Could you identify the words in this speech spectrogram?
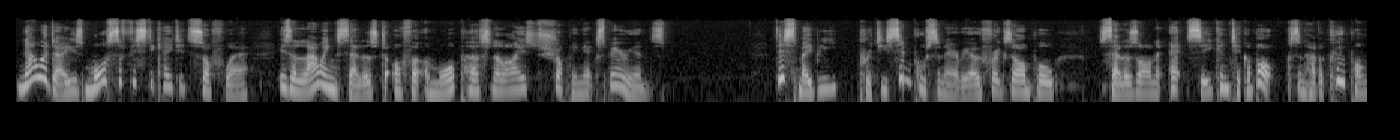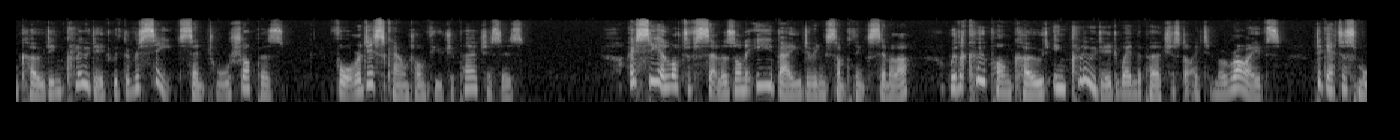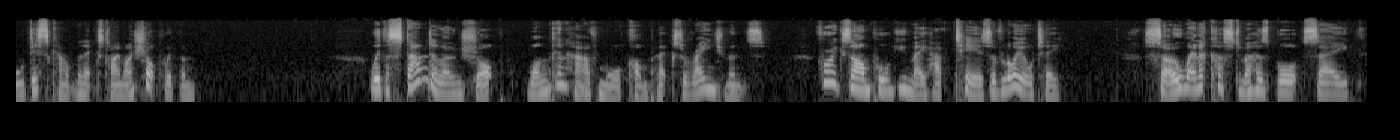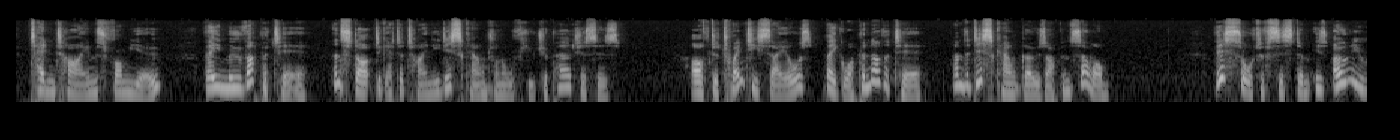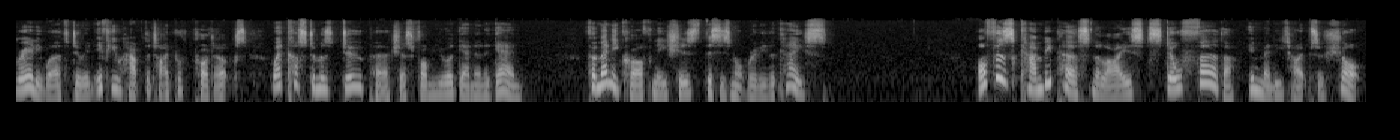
Nowadays, more sophisticated software is allowing sellers to offer a more personalised shopping experience. This may be pretty simple scenario, for example, sellers on Etsy can tick a box and have a coupon code included with the receipt sent to all shoppers for a discount on future purchases. I see a lot of sellers on eBay doing something similar, with a coupon code included when the purchased item arrives, to get a small discount the next time I shop with them. With a standalone shop, one can have more complex arrangements. For example, you may have tiers of loyalty. So when a customer has bought, say, 10 times from you, they move up a tier and start to get a tiny discount on all future purchases. After 20 sales, they go up another tier, and the discount goes up, and so on. This sort of system is only really worth doing if you have the type of products where customers do purchase from you again and again. For many craft niches, this is not really the case. Offers can be personalised still further in many types of shop.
